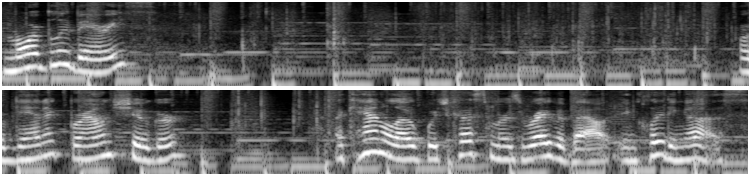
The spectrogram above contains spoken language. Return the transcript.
more blueberries, organic brown sugar, a cantaloupe which customers rave about, including us,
